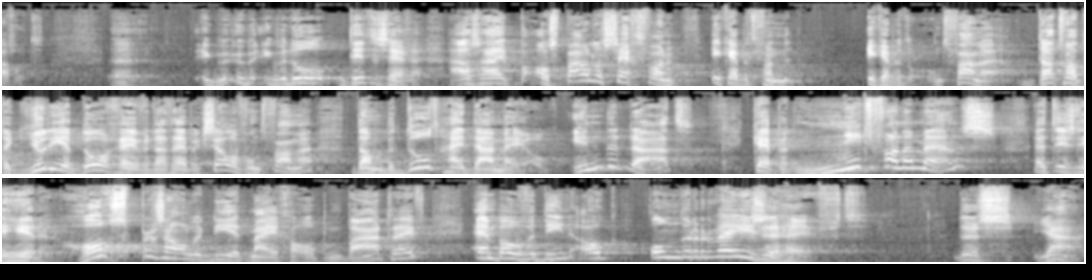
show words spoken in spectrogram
Maar goed, uh, ik, ik, bedoel dit te zeggen. Als, hij, als Paulus zegt van, ik heb het van, ik heb het ontvangen, dat wat ik jullie heb doorgegeven, dat heb ik zelf ontvangen, dan bedoelt hij daarmee ook inderdaad, ik heb het niet van een mens, het is de Heer hoogstpersoonlijk die het mij geopenbaard heeft en bovendien ook onderwezen heeft. Dus ja,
